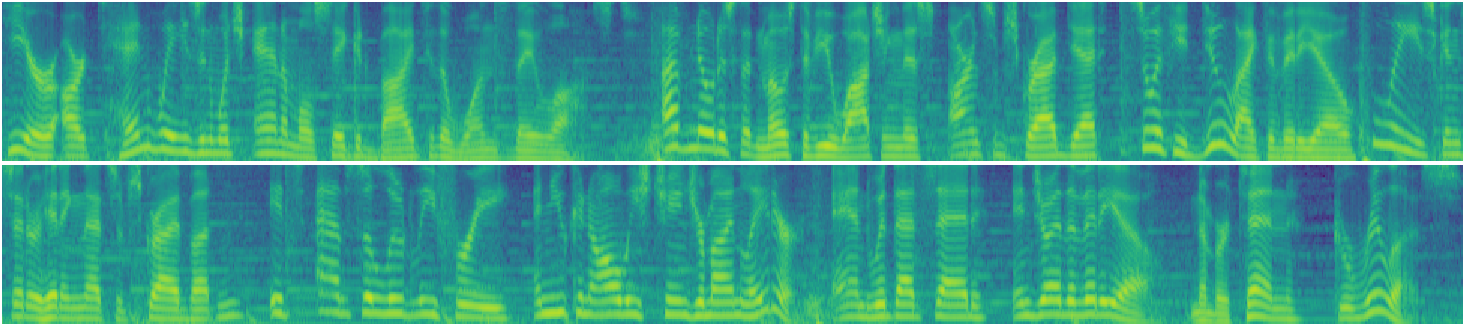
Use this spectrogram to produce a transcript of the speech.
here are 10 ways in which animals say goodbye to the ones they lost. I've noticed that most of you watching this aren't subscribed yet, so if you do like the video, please consider hitting that subscribe button. It's absolutely free, and you can always change your mind later. And with that said, enjoy the video. Number 10. Gorillas.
